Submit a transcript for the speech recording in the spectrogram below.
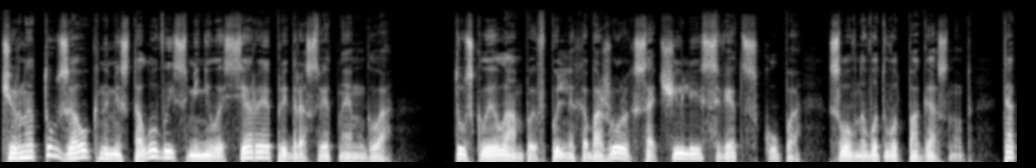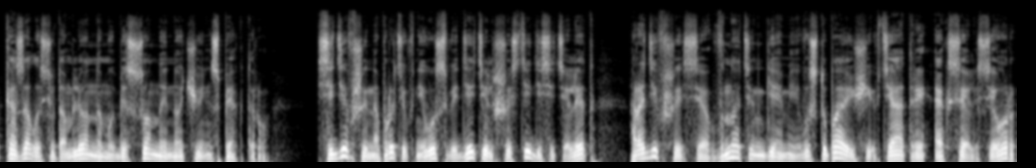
Черноту за окнами столовой сменила серая предрассветная мгла. Тусклые лампы в пыльных абажурах сочили свет скупа, словно вот-вот погаснут. Так казалось утомленному бессонной ночью инспектору. Сидевший напротив него свидетель 60 лет – родившийся в Ноттингеме, выступающий в театре «Эксельсиор»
